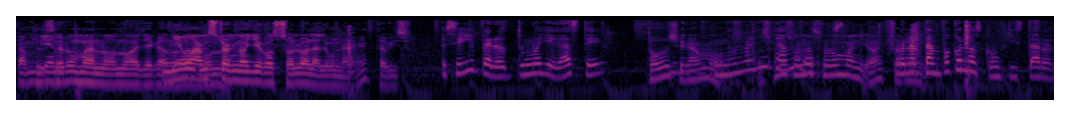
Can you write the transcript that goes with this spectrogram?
El ser humano no ha llegado Neil a la Armstrong luna. no llegó solo a la luna, ¿eh? Te aviso. Sí, pero tú no llegaste. Todos llegamos. No, no Somos llegamos. una sola humanidad. Ay, Bueno, tampoco nos conquistaron.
